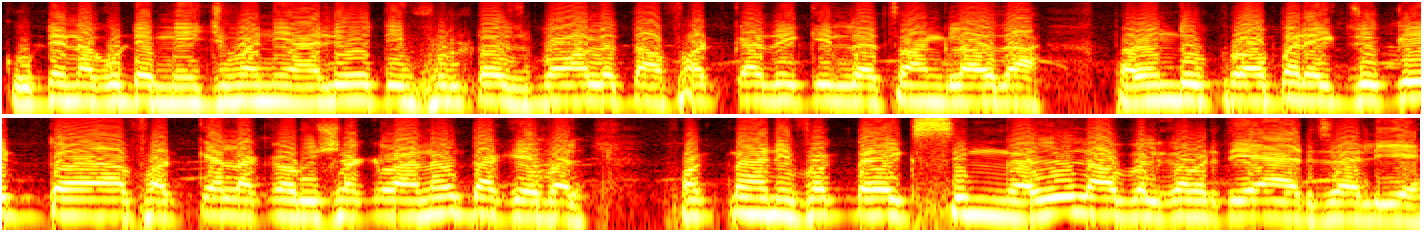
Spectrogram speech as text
कुठे ना कुठे मेजवानी आली होती. फुल टॉस बॉल होता. फटका देखील चांगला होता. परंतु प्रॉपर एक्झिक्यूट फटक्याला करू शकला नव्हता केवळ. फक्त आणि फक्त एक सिंगल धावलकावरती ऍड झाली आहे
